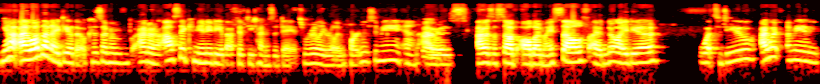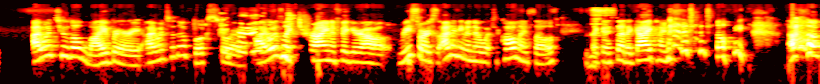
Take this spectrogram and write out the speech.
yeah, I love that idea though, because I'm, I don't know, I'll say community about 50 times a day. It's really, really important to me. And I was, I was a sub all by myself. I had no idea what to do. I would, I mean, I went to the library. I went to the bookstore. I was like trying to figure out resources. I didn't even know what to call myself. Like I said, a guy kind of had to tell me. Um,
